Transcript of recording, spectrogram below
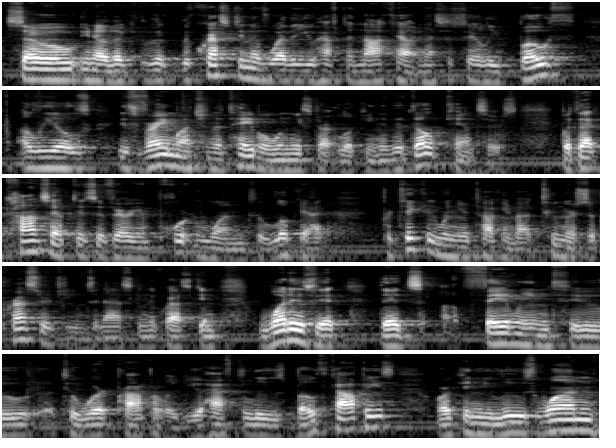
So, you know, the, the, the question of whether you have to knock out necessarily both alleles is very much on the table when we start looking at adult cancers. But that concept is a very important one to look at, particularly when you're talking about tumor suppressor genes and asking the question, what is it that's failing to, to work properly? Do you have to lose both copies, or can you lose one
